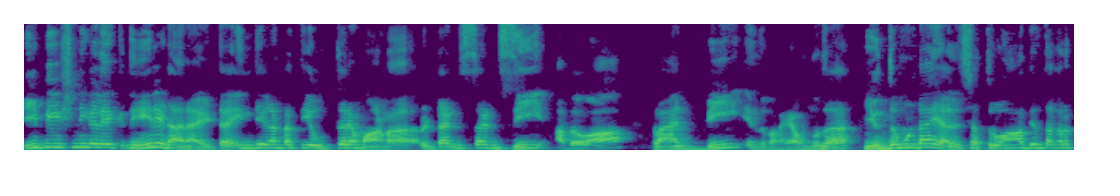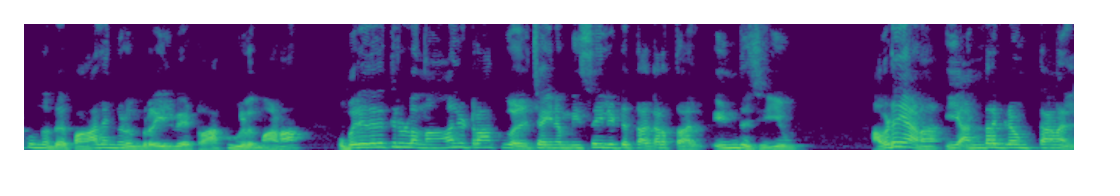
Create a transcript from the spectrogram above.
ഈ ഭീഷണികളെ നേരിടാനായിട്ട് ഇന്ത്യ കണ്ടെത്തിയ ഉത്തരമാണ് റിഡൻസൺ സി അഥവാ പ്ലാൻ ബി എന്ന് പറയാവുന്നത്. യുദ്ധമുണ്ടായാൽ ശത്രു ആദ്യം തകർക്കുന്നത് പാലങ്ങളും റെയിൽവേ ട്രാക്കുകളുമാണ്. ഉപരിതലത്തിലുള്ള നാല് ട്രാക്കുകൾ ചൈന മിസൈലിട്ട് തകർത്താൽ എന്ത് ചെയ്യും? അവിടെയാണ് ഈ അണ്ടർഗ്രൗണ്ട് ടണൽ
